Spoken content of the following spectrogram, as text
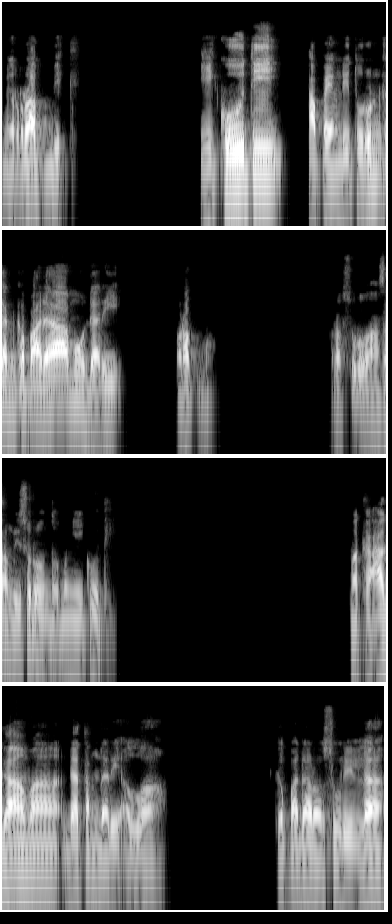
min rabbik. Ikuti apa yang diturunkan kepadamu dari Rabbmu. Rasulullah SAW disuruh untuk mengikuti. Maka agama datang dari Allah kepada Rasulullah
